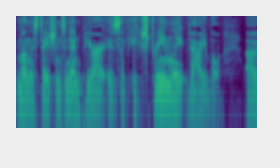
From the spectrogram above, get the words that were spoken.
among the stations in NPR is like extremely valuable. Uh,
